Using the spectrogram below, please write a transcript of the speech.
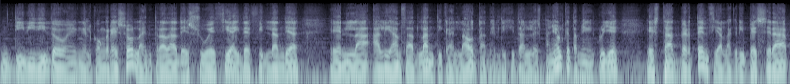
dividido en el Congreso, la entrada de Suecia y de Finlandia en la Alianza Atlántica, en la OTAN, el digital español, que también incluye esta advertencia. La gripe será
